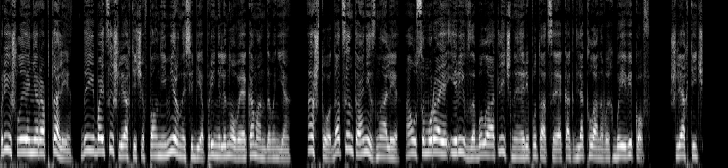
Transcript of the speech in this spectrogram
Пришлые не роптали, да и бойцы Шляхтича вполне мирно себе приняли новое командование. А что, доцента они знали, а у самурая и Ривза была отличная репутация, как для клановых боевиков. Шляхтич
